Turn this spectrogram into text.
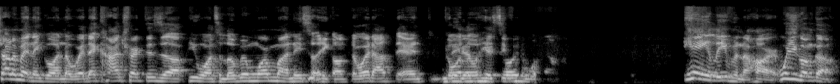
Charlamagne ain't going nowhere. That contract is up. He wants a little bit more money, so he gonna throw it out there and go a little hissy with whatever. He ain't leaving the heart. Where you gonna go?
